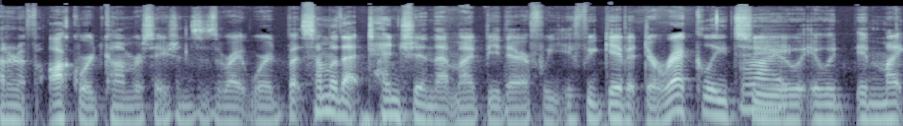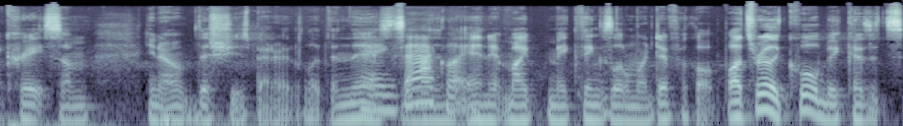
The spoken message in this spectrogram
I don't know if awkward conversations is the right word, but some of that tension that might be there if we if we gave it directly to Right. it would it might create some you know this shoe's better than this and- Exactly. and, it might make things a little more difficult. Well, it's really cool because it's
